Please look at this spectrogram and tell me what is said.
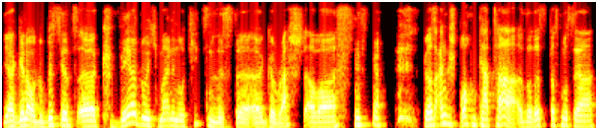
Ja, genau. Du bist jetzt äh, quer durch meine Notizenliste äh, gerusht, aber du hast angesprochen Katar. Also das, das muss ja.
